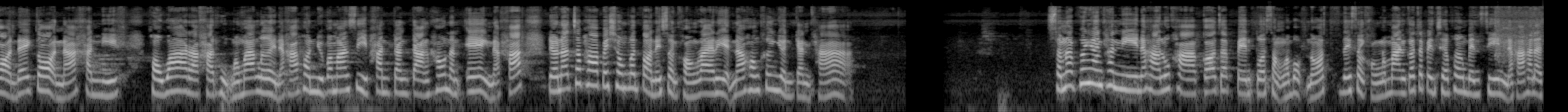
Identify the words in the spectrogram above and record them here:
ก่อนได้ก่อนนะคันนี้เพราะว่าราคาถูกมากๆเลยนะคะ ผ่อนอยู่ประมาณ 4,000 กลางๆ เท่านั้นเองนะคะ เดี๋ยวนัดจะพาไปชมกันต่อในส่วนของรายละเอียดหน้าห้องเครื่องยนต์กันค่ะ สำหรับเครื่องยนต์คันนี้นะคะ ลูกค้าก็จะเป็นตัว 2 ระบบเนาะในส่วนของน้ำมันก็จะเป็นเชื้อเพลิงเบนซินนะคะขนาด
